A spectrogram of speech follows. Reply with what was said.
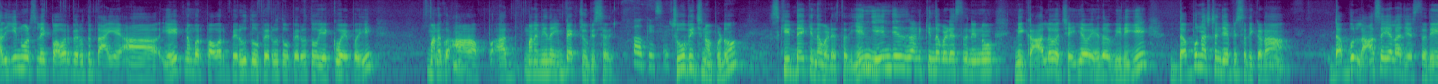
అది యూనివర్స్ లేక పవర్ పెరుగుతుంటాయి ఆ ఎయిట్ నెంబర్ పవర్ పెరుగుతూ పెరుగుతూ పెరుగుతూ ఎక్కువైపోయి మనకు ఆ మన మీద ఇంపాక్ట్ చూపిస్తుంది. ఓకే సార్ చూపించినప్పుడు స్కిడ్ అయి కింద పడేస్తుంది. ఏం ఏం చేసడానికి కింద పడేస్తుంది నిన్ను? నీ కాలో చెయ్యో ఏదో విరిగి డబ్బు నష్టం చేపిస్తుంది ఇక్కడ. డబ్బు లాస్ అయ్యేలా చేస్తుంది.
